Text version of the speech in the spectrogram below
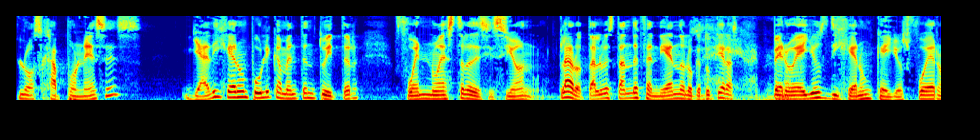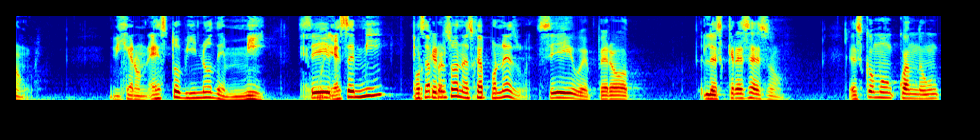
Los japoneses ya dijeron públicamente en Twitter, fue nuestra decisión. Claro, tal vez están defendiendo lo que tú quieras, pero ellos dijeron que ellos fueron. güey. Dijeron, esto vino de mí. Eh, Sí, ese mí, esa porque- persona es japonés, güey. Sí, güey, pero les crees eso. Es como cuando un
